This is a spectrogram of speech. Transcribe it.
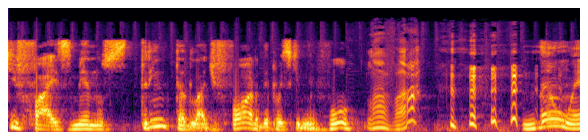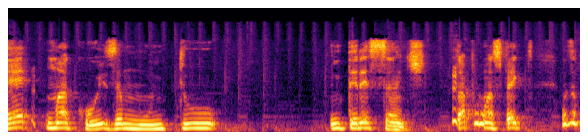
que faz menos 30 do lado de fora, depois que nevou, lavar? não é uma coisa muito interessante. Tá por um aspecto coisa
